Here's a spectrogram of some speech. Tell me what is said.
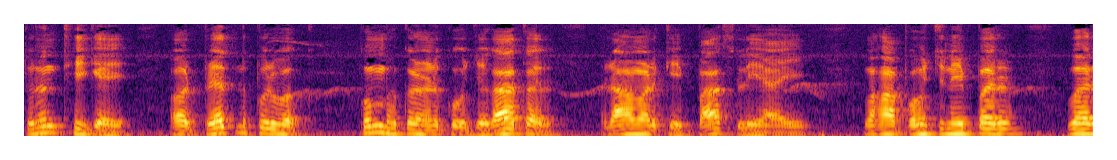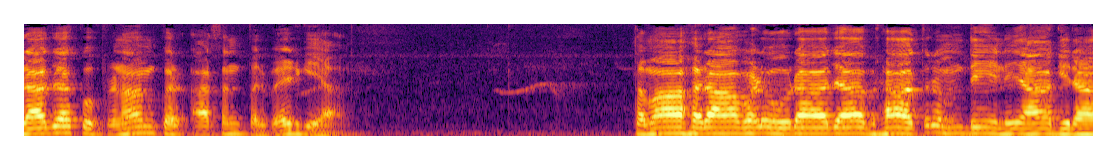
तुरंत ही गए और प्रयत्नपूर्वक कुंभकर्ण को जगाकर रावण के पास ले आए। वहाँ पहुँचने पर वह राजा को प्रणाम कर आसन पर बैठ गया। तमाह रावणो राजा भ्रातरम दीनया गिरा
